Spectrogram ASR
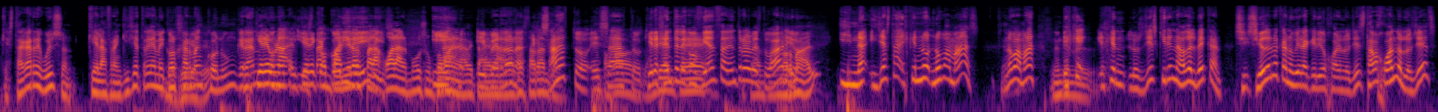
que está Garrett Wilson, que la franquicia trae a Michael Harman con un Él gran quiere, una, él y compañeros para jugar al mus un Y, poco en el, y el perdona, exacto, exacto. Quiere gente de confianza dentro del vestuario. normal. Y, na- y ya está, es que no, no va más. No va más. No es, que, es que los Jets quieren a Odell Beckham. Si, si Odell Beckham hubiera querido jugar en los Jets, estaba jugando en los Jets.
